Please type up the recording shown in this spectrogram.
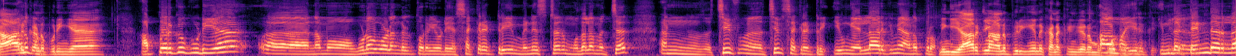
யாருக்கு அனுப்புறீங்க? அப்ப இருக்கக்கூடிய நம்ம உணவு வழங்கல் துறையுடைய செக்ரட்டரி மினிஸ்டர் முதலமைச்சர் அண்ட் சீஃப் சீஃப் செக்ரட்டரி இவங்க எல்லாருக்குமே அனுப்புறோம் நீங்க யாருக்கெல்லாம் அனுப்புறீங்கன்னு கணக்குங்க ஆமா. இருக்கு இந்த டெண்டர்ல.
